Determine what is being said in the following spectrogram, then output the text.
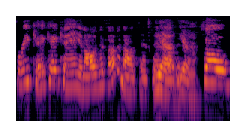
pre KKK and all of this other nonsense. That Yeah, happened. yeah. So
